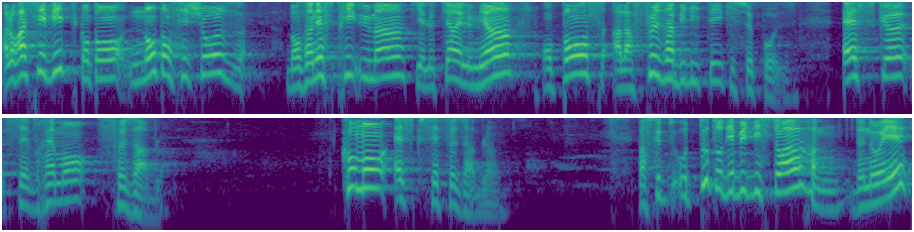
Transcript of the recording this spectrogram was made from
Alors assez vite, quand on entend ces choses dans un esprit humain qui est le tien et le mien, on pense à la faisabilité qui se pose. Est-ce que c'est vraiment faisable? Comment est-ce que c'est faisable? Parce que tout au début de l'histoire de Noé,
